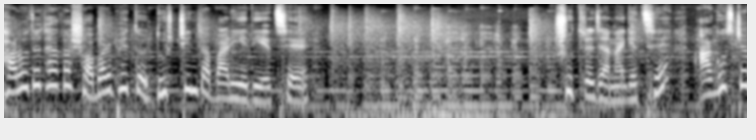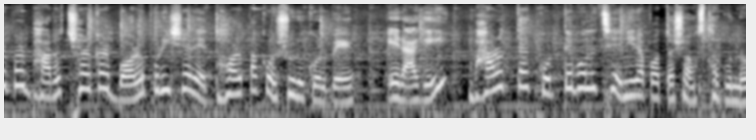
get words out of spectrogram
ভারতে থাকা সবার ভেতর দুশ্চিন্তা বাড়িয়ে দিয়েছে। সূত্রে জানা গেছে, আগস্টের পর ভারত সরকার বড় পরিসরে ধরপাকড় শুরু করবে। এর আগেই ভারত ত্যাগ করতে বলেছে নিরাপত্তা সংস্থাগুলো।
